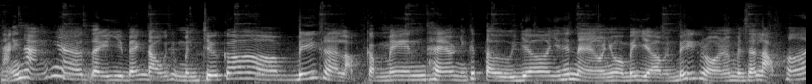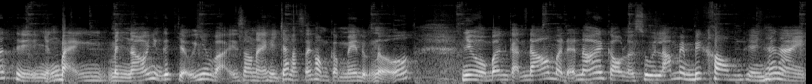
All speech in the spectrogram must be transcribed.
thẳng thắn nha tại vì ban đầu thì mình chưa có biết là lọc comment theo những cái từ dơ như thế nào nhưng mà bây giờ mình biết rồi nên mình sẽ lọc hết. Thì những bạn mình nói những cái chữ như vậy sau này thì chắc là sẽ không comment được nữa. Nhưng mà bên cạnh đó mà để nói cái câu là xui lắm em biết không? thì như thế này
